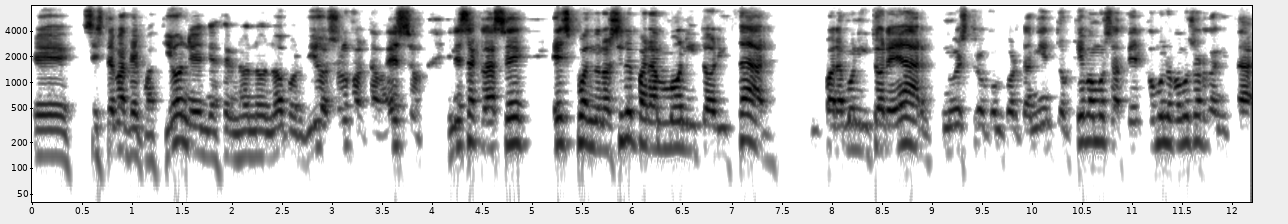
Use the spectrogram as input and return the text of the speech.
eh, sistemas de ecuaciones, ni hacer, no, no, no, por Dios, solo faltaba eso. En esa clase es cuando nos sirve para monitorizar, para monitorear nuestro comportamiento, qué vamos a hacer, cómo nos vamos a organizar,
